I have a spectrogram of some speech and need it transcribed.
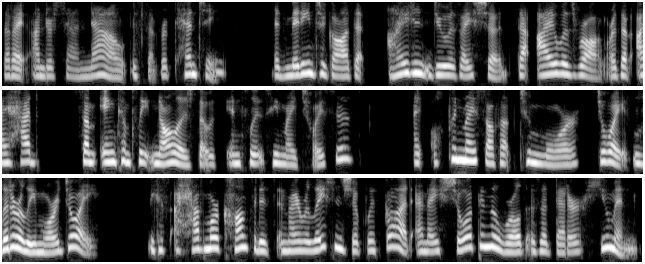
that I understand now is that repenting, admitting to God that I didn't do as I should, that I was wrong, or that I had some incomplete knowledge that was influencing my choices, I opened myself up to more joy, literally more joy because I have more confidence in my relationship with God and I show up in the world as a better human.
